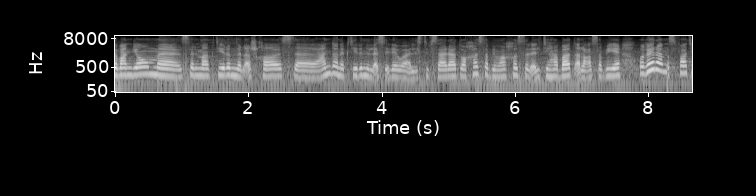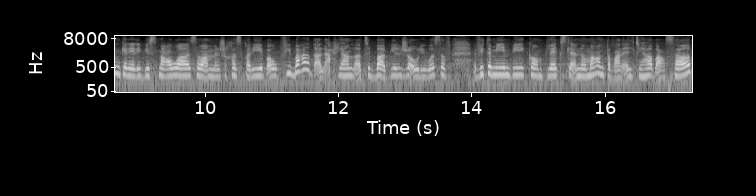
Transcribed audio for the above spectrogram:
طبعا اليوم آه، سلمى كثير من الأشخاص آه، عندهم كثير من الأسئلة والاستفسارات وخاصة بما يخص الالتهابات العصبية وغيرها من الصفات يمكن يلي بيسمعوها سواء من شخص قريب أو في بعض الأحيان الأطباء بيلجأوا لوصف فيتامين B complex لأنه معهم طبعا التهاب أعصاب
